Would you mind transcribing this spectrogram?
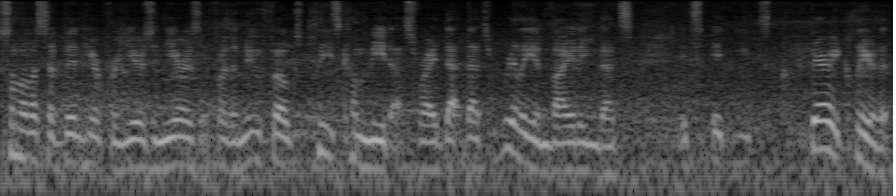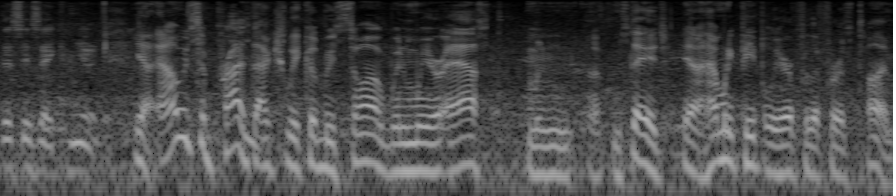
some of us have been here for years and years. For the new folks, please come meet us, right? That that's really inviting. That's it's it, it's very clear that this is a community. Yeah, I was surprised actually because we saw when we were asked when uh, from stage, yeah, how many people are here for the first time?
